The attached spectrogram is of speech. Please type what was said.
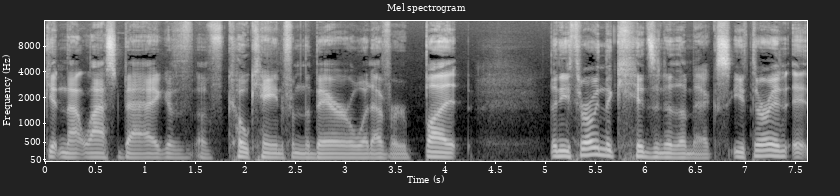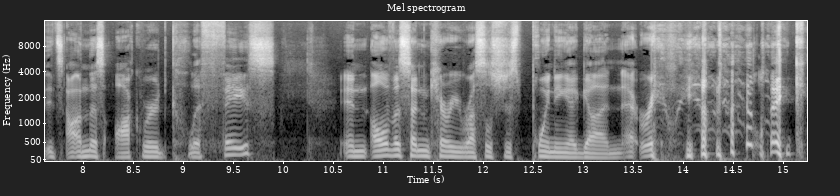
getting that last bag of, of cocaine from the bear or whatever but then you throw in the kids into the mix. You throw in it- it's on this awkward cliff face and all of a sudden Keri Russell's just pointing a gun at Ray Liotta. Like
